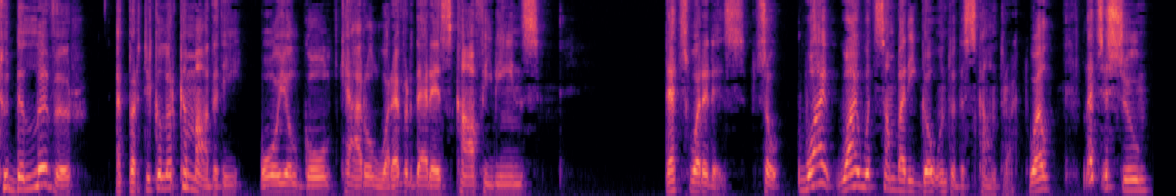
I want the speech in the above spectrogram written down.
to deliver a particular commodity, oil, gold, cattle, whatever that is, coffee beans. That's what it is. So why, why would somebody go into this contract? Well, let's assume,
